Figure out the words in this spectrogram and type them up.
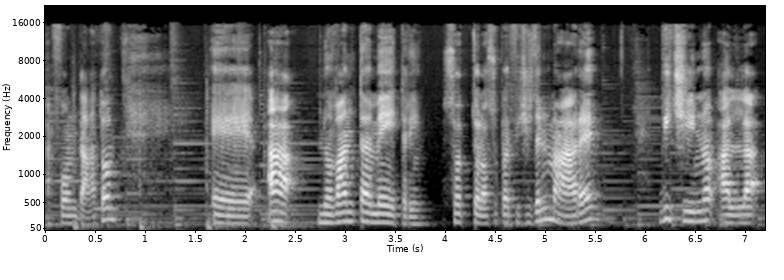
affondato eh, a 90 metri sotto la superficie del mare vicino alla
